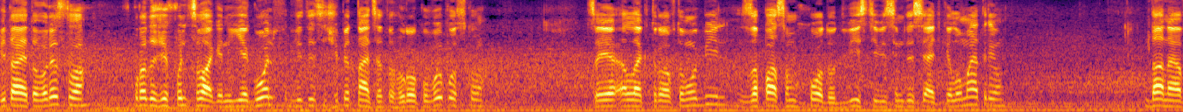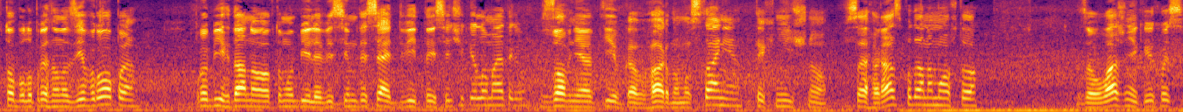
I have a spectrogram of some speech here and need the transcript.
Вітаю товариство! В продажі Volkswagen E-Golf 2015 року випуску. Це є електроавтомобіль з запасом ходу 280 км. Дане авто було пригнано з Європи. Пробіг даного автомобіля 82 тисячі кілометрів. Зовні автівка в гарному стані, технічно все гаразд по даному авто. Зауважень якихось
